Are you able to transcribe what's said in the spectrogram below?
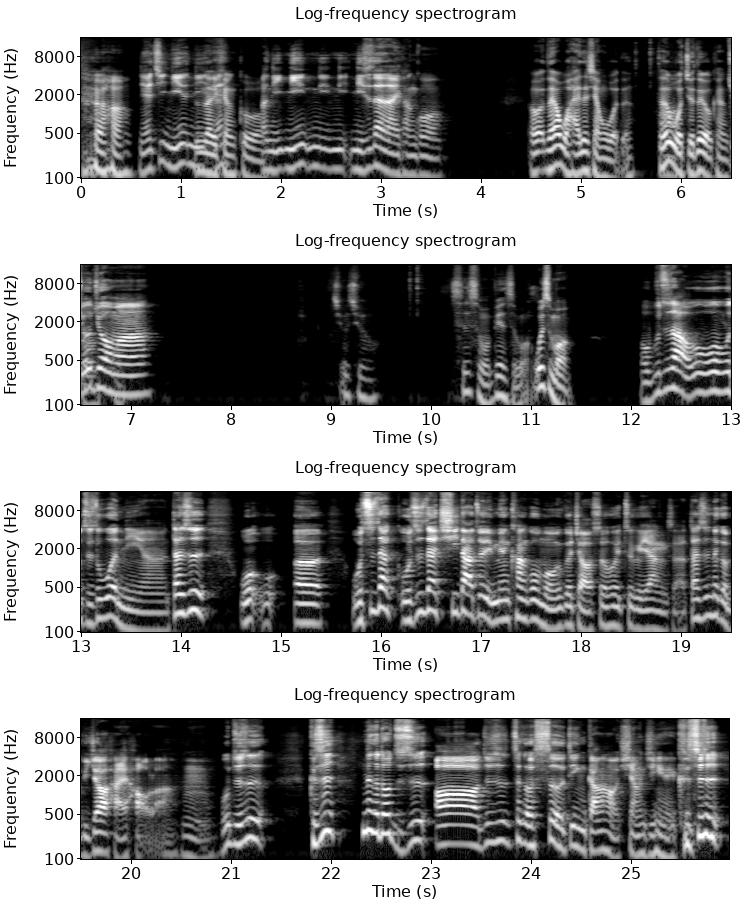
对啊，你还记你你哪里哎看过啊？？你你你你你是在哪里看过？哦，等一下我还在想我的，但是我绝对有看过。九九吗？九九吃什么变什么？为什么？我不知道，我我我只是问你啊。但是我我呃，我是在我是在七大罪里面看过某一个角色会这个样子啊，但是那个比较还好啦。嗯，我只是，可是那个都只是哦，就是这个设定刚好相近诶。可是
